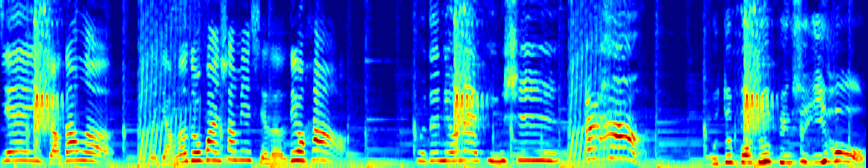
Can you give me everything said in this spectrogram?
耶，找到了！我的养乐多罐上面写了六号，我的牛奶瓶是二号，我的保特瓶是一号。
